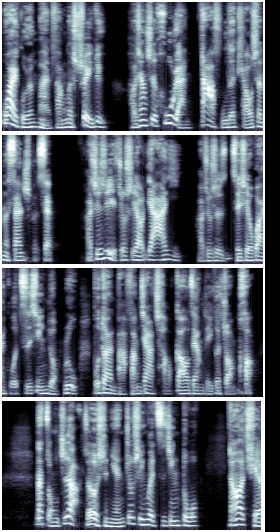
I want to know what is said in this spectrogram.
外国人买房的税率好像是忽然大幅的调升了三十 percent 啊。其实也就是要压抑啊，就是这些外国资金涌入，不断把房价炒高这样的一个状况。那总之啊，这二十年就是因为资金多。然后钱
